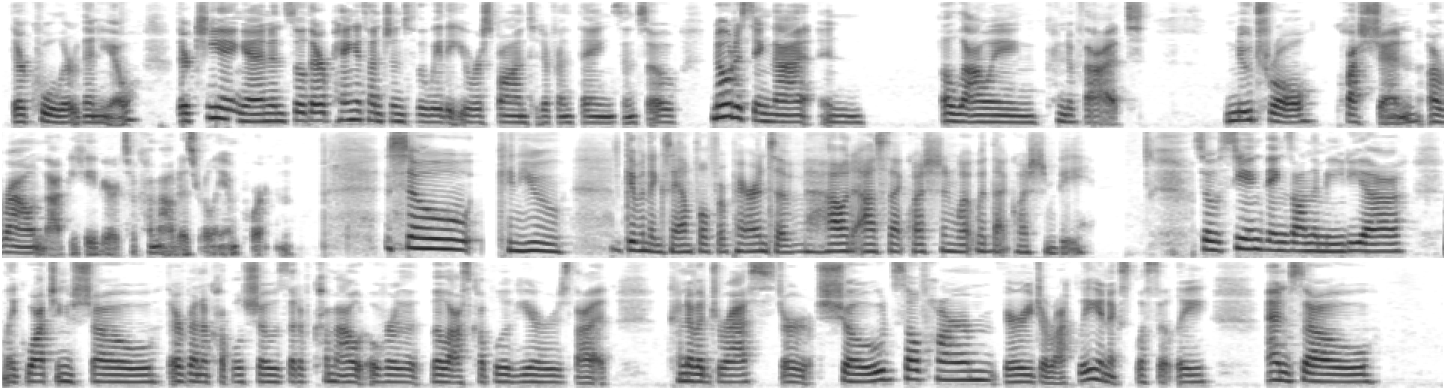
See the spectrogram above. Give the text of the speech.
they're cooler than you. They're keying in. And so, they're paying attention to the way that you respond to different things. And so, noticing that and allowing kind of that neutral question around that behavior to come out is really important. So, can you give an example for parents of how to ask that question? What would that question be? So, seeing things on the media, like watching a show, there have been a couple shows that have come out over the, last couple of years that kind of addressed or showed self harm very directly and explicitly. And so,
